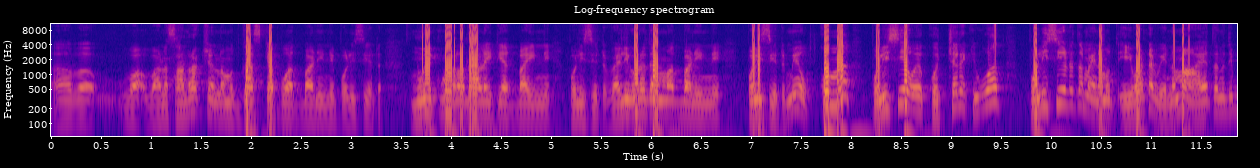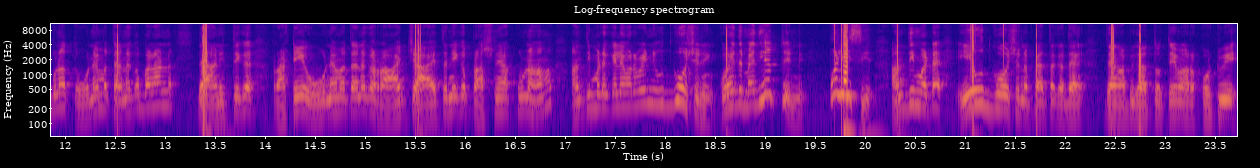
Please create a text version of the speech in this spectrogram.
අ, ව- ව- වන සංරක්ෂණ නමුත් ගස් කැපුවත් බනින්නේ පොලිසියට. මුවෙක් මරලා දාලා හිටියත් බනින්නේ පොලිසියට. වැලිගොඩ දැම්මත් බනින්නේ පොලිසියට. මේ ඔක්කොම පොලිසිය ඔය කොච්චර කිව්වත් පොලිසියට තමයි. නමුත් ඒවට වෙනම ආයතන තිබුණත් ඕනෑම තැනක බලන්න. දැන් අනිත් එක රටේ ඕනෑම තැනක රාජ්‍ය ආයතනයක ප්‍රශ්නයක් වුණාම අන්තිමට කෙලවර වෙන්නේ උද්ඝෝෂණයෙන්. කොහෙද මැදිහත් වෙන්නේ? පොලිසිය. අන්තිමට ඒ උද්ඝෝෂණ පැත්තක දැන් දැන් අපි ගත්තොත් එහෙම අර කොටුවේ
